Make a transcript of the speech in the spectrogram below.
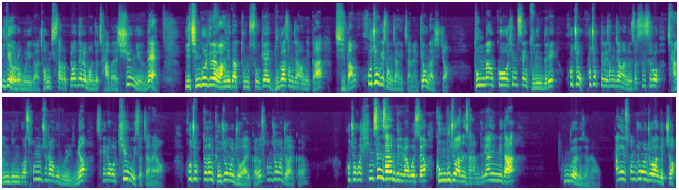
이게 여러분 우리가 정치사로 뼈대를 먼저 잡아야 쉬운 이유인데 이 진골들의 왕위 다툼 속에 누가 성장합니까? 지방 호족이 성장했잖아요. 기억나시죠? 돈 많고 힘센 군인들이 호족, 호족들이 성장하면서 스스로 장군과 성주라고 불리며 세력을 키우고 있었잖아요. 호족들은 교종을 좋아할까요? 선종을 좋아할까요? 호족은 힘센 사람들이라고 했어요. 공부 좋아하는 사람들이 아닙니다. 공부해야 되잖아요. 당연히 선종을 좋아하겠죠.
